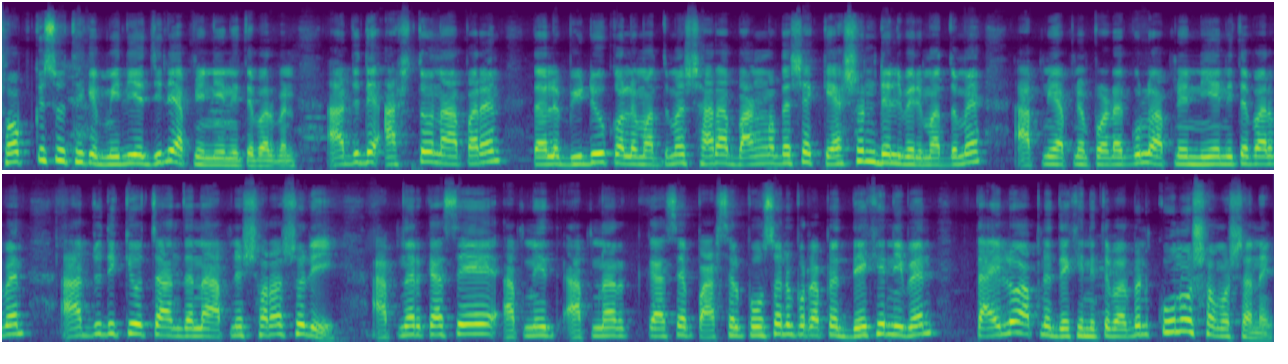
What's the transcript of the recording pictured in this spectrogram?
সব কিছু থেকে মিলিয়ে জিলে আপনি নিয়ে নিতে পারবেন। আর যদি আসতেও না পারেন, তাহলে ভিডিও কলের মাধ্যমে সারা বাংলাদেশে ক্যাশ অন ডেলিভারির মাধ্যমে আপনি আপনার প্রোডাক্টগুলো আপনি নিয়ে নিতে পারবেন। আর যদি কেউ চান যে না, আপনি সরাসরি আপনার কাছে আপনি আপনার কাছে পার্সেল পৌঁছানোর পর আপনি দেখে নেবেন, তাইলেও আপনি দেখে নিতে পারবেন, কোনো সমস্যা নেই।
